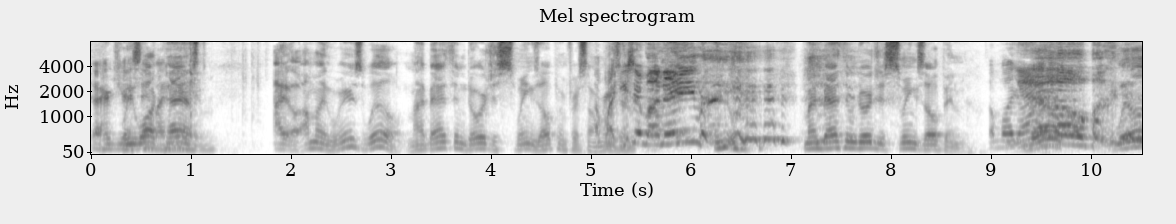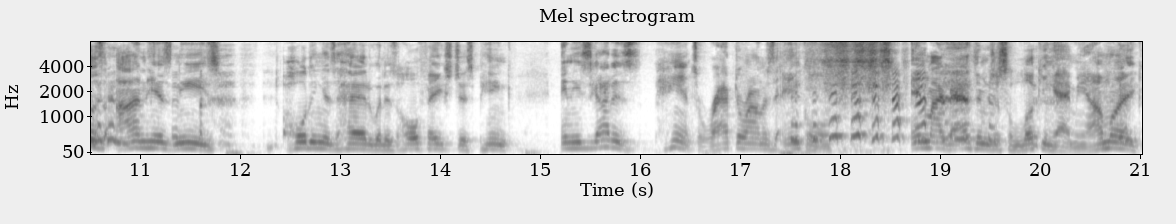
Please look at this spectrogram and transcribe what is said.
I heard you guys say my name. I, I'm like, where's Will? My bathroom door just swings open for some Like reason. you said my name. My bathroom door just swings open. I'm like, help. Will is on his knees, holding his head with his whole face just pink, and he's got his pants wrapped around his ankles in my bathroom, just looking at me. I'm like,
